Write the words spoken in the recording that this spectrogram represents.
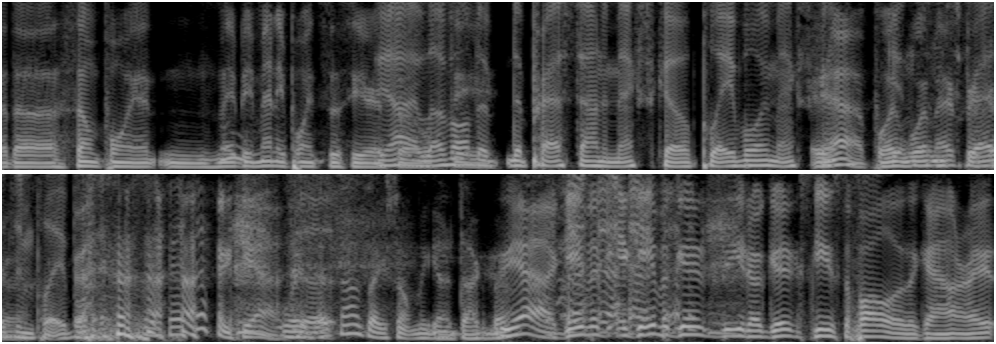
at uh, some point, and maybe many points this year. Yeah, so I we'll love all the, the press down in Mexico. Playboy Mexico. Yeah, Playboy Getting some Mexico. spreads in Playboy. yeah. Wait, that sounds like something we got to talk about. Yeah, it gave a, it gave a good you know good excuse to follow the count, right?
